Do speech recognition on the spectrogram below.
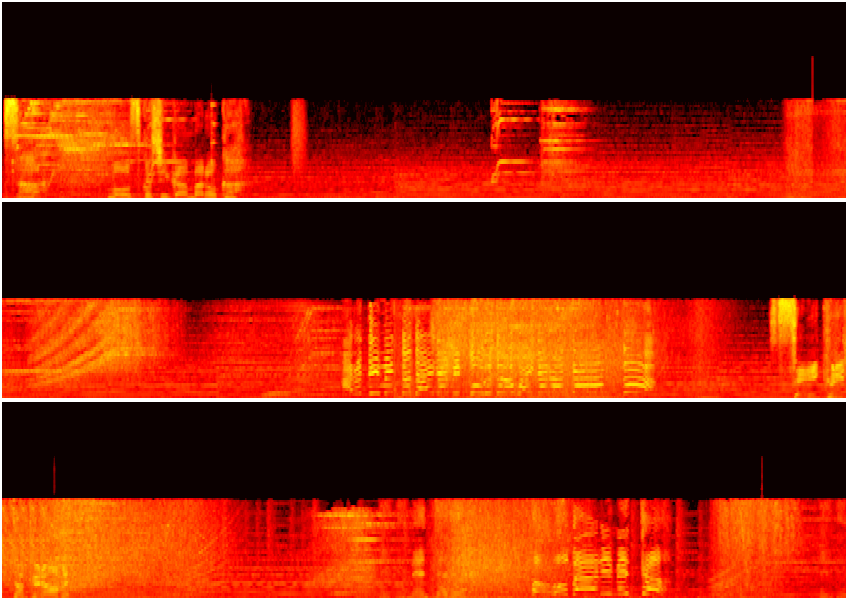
さあもう少し頑張ろうかクリッドグローブ。エレメンタルオーバーリミット。エレ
